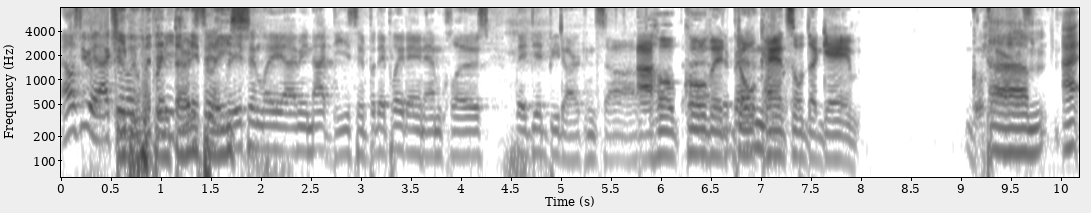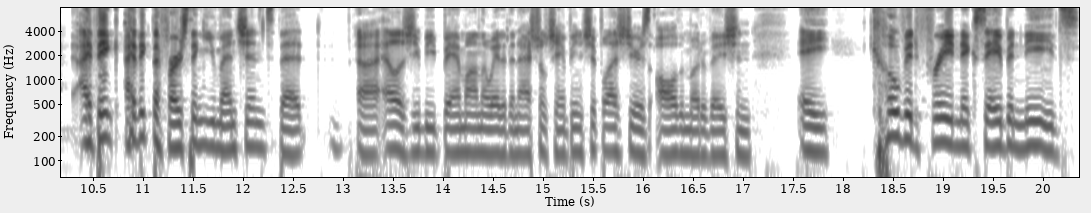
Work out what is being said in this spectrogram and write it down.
LSU actually Keep it looked within pretty 30, decent please. recently. I mean, not decent, but they played A&M close. They did beat Arkansas. I hope Uh, don't better than they were. the game. Go Tigers. Um, I, I think I think the first thing you mentioned that uh, LSU beat Bama on the way to the national championship last year is all the motivation a COVID-free Nick Saban needs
